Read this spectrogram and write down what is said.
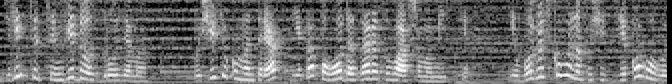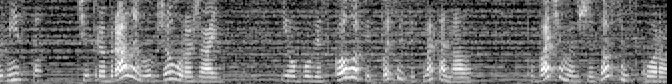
Діліться цим відео з друзями. Пишіть у коментарях, яка погода зараз у вашому місті, і обов'язково напишіть, з якого ви міста, чи прибрали ви вже урожай. І обов'язково підписуйтесь на канал. Побачимось вже зовсім скоро.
